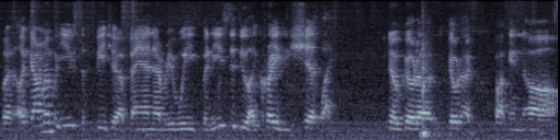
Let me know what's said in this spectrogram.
but like I remember he used to feature a band every week, but he used to do like crazy shit, like you know, go to go to fucking uh,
